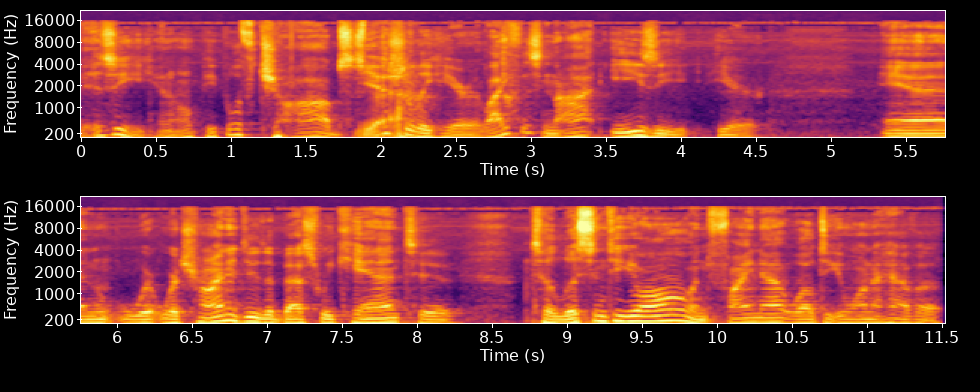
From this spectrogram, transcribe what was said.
busy, you know, people have jobs, Yeah. especially here. Life is not easy here. And we're, we're trying to do the best we can to, to listen to you all and find out, well, do you want to have a,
